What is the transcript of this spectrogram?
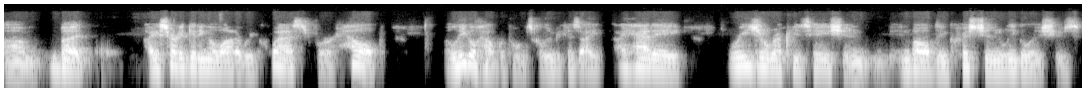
Um, but I started getting a lot of requests for help, legal help with homeschooling, because I, I had a regional reputation involved in Christian legal issues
